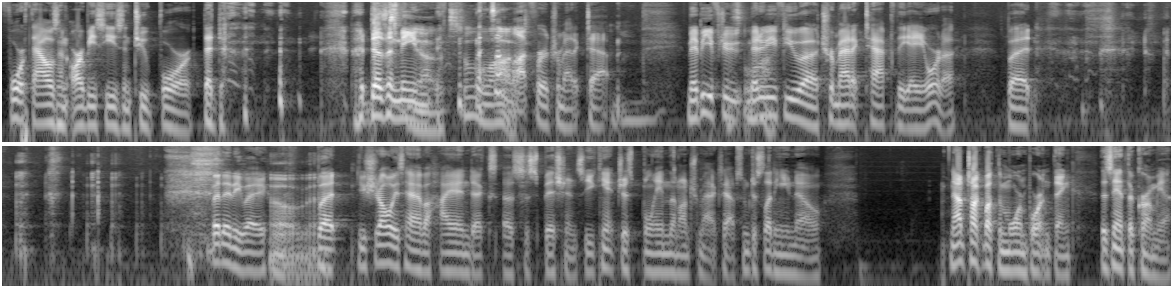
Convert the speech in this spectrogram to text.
4,000 RBCs in tube four, that, that doesn't mean Yeah, that's a that's lot. a lot for a traumatic tap. Maybe if you maybe lot. if you uh, traumatic tapped the aorta, but but anyway, Oh, but you should always have a high index of suspicion, so you can't just blame that on traumatic taps. I'm just letting you know. Now to talk about the more important thing, the xanthochromia.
